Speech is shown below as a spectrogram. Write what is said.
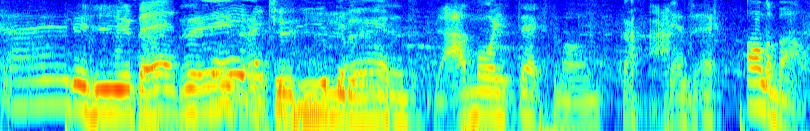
Ja, je hier bent. Weet dat je hier bent. Ja, mooie teksten, man. Ik ken ze echt allemaal.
